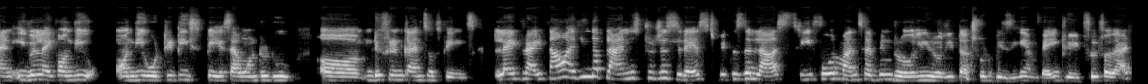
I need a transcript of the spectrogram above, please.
And even like on the on the ott space i want to do um, different kinds of things. Like right now i think the plan is to just rest because the last three four months have been really really touchwood busy. I'm very grateful for that.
